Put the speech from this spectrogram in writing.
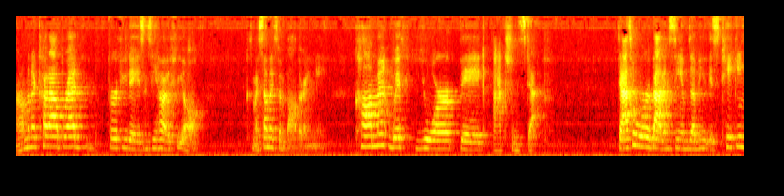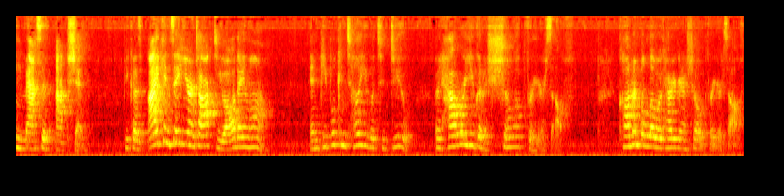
I'm to cut out bread for a few days and see how I feel because my stomach's been bothering me. Comment with your big action step. That's what we're about in CMW is taking massive action. Because I can sit here and talk to you all day long and people can tell you what to do, but how are you going to show up for yourself? Comment below with how you're going to show up for yourself.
